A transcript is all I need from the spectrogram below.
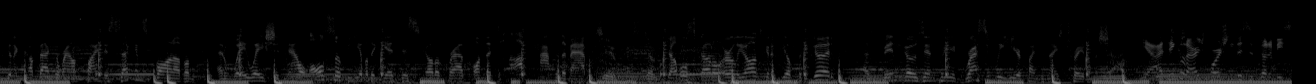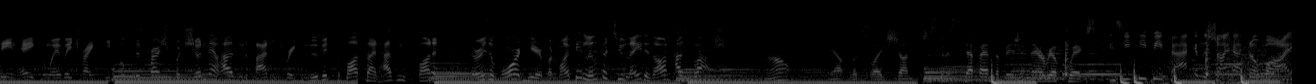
He's going to come back around, find the second spawn of them, and Weiwei should now also be able to get this Scuttle Crab on the top half of the map too. So double Scuttle early on is going to feel pretty good, as Bin goes in pretty aggressively here, finds a nice trade on the shot. Yeah, I think a large portion of this is going to be seeing, hey, can Weiwei try and keep up this pressure? But Xun now has an advantage where he can move into the bot side, hasn't been spotted. There is a ward here, but it might be a little bit too late as On has flash. Well, yeah, looks like Xun's just going to step out of the vision there real quick. Is he TP back and the Shy has no buy?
